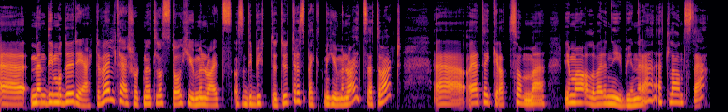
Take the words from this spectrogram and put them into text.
Eh, men de modererte vel T-skjortene til å stå human rights. Altså, de byttet ut respekt med human rights etter hvert. Eh, og jeg tenker at som Vi må jo alle være nybegynnere et eller annet sted.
